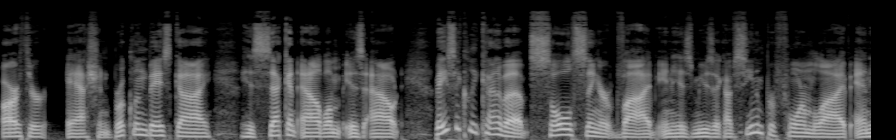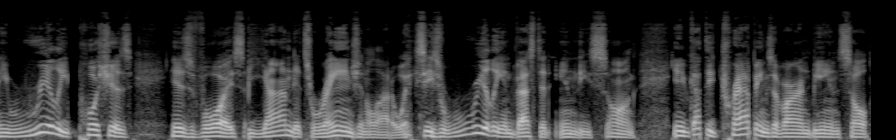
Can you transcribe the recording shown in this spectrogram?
Arthur Ashin, Brooklyn based guy. His second album is out. Basically, kind of a soul singer vibe in his music. I've seen him perform live, and he really pushes his voice beyond its range in a lot of ways. He's really invested in these songs. You've got the trappings of R&B and soul,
